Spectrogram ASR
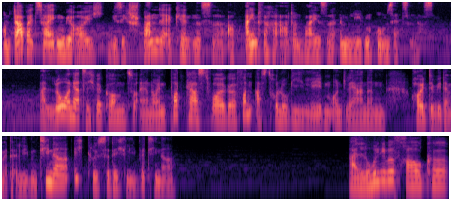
und dabei zeigen wir euch, wie sich spannende Erkenntnisse auf einfache Art und Weise im Leben umsetzen lassen. Hallo und herzlich willkommen zu einer neuen Podcast-Folge von Astrologie, Leben und Lernen. Heute wieder mit der lieben Tina. Ich grüße dich, liebe Tina. Hallo, liebe Frauke.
